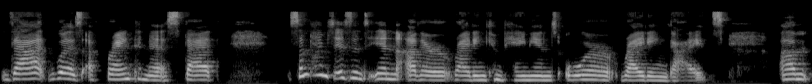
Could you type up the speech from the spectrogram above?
that was a frankness that sometimes isn't in other writing companions or writing guides. Um,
